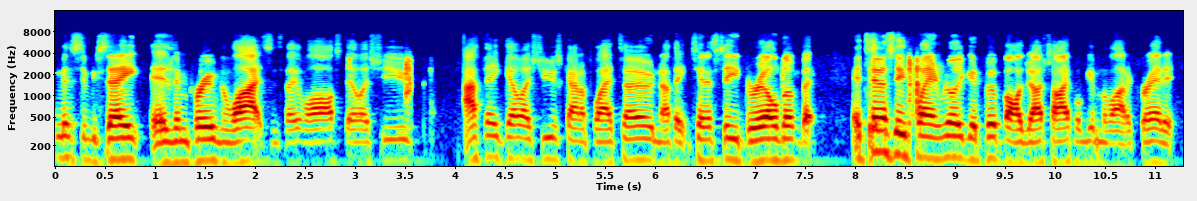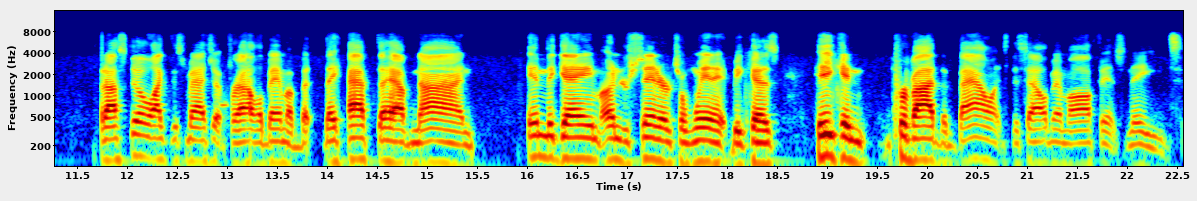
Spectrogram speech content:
Mississippi State has improved a lot since they lost LSU. I think LSU's kind of plateaued, and I think Tennessee drilled them, but and Tennessee's playing really good football. Josh Heupel, give him a lot of credit. But I still like this matchup for Alabama. But they have to have nine in the game under center to win it because he can provide the balance this Alabama offense needs.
